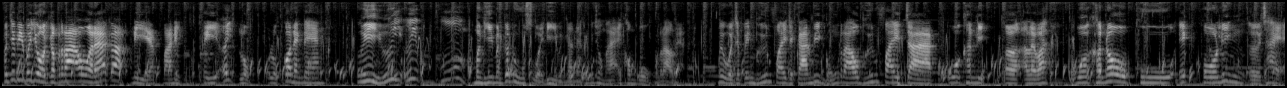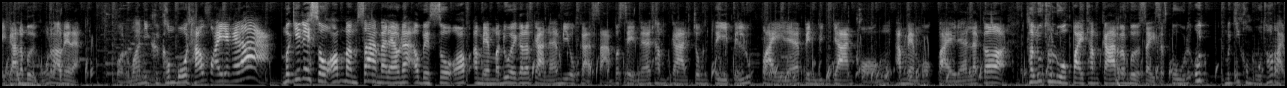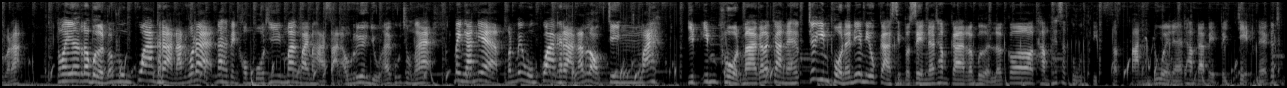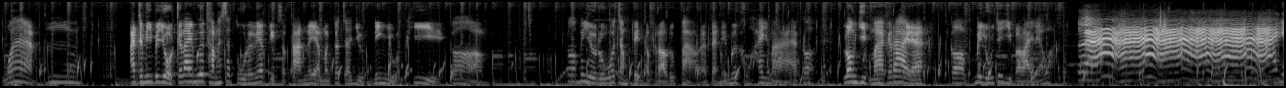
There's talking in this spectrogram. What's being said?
มันจะมีประโยชน์กับเราอะนะก็นี่อะมาดิตีเอ้ยหลบหลบก้อนแดงๆเอ้ยเอ้ยเอ้ยอืมบางทีมันก็ดูสวยดีเหมือนกันนะคุณผู้ชมฮะไอคอมโบของเราเนี่ยไม่ว่าจะเป็นพื้นไฟจากการวิ่งของเราพื้นไฟจากวอลคานิกเอ่ออะไรวะวอลคาโนพูเอ็กโพลิงเออใช่ไอการระเบิดของเราเนี่ยแหละบอกเลยว่านี่คือคอมโบเท้าไฟยังไงล่ะ เมื่อกี้ได้โซออฟมัมซ่ามาแล้วนะ เอาเป็นโซออฟอเมมมาด้วยก็แล้วกันนะ มีโอกาส 3%นะทำการโจมตีเป็นลูกไฟนะ เป็นวิญญาณของอเมมออกไปนะ แล้วก็ทะลุทะลวงไปทำการระเบิดใส่ศัตรูด้วยอุ๊ยเมื่อกี้คอมโบเท่าไหร่วะนะทำไมระเบิดมันวงกว้างขนาดนั้นวะน่ะน่าจะเป็นคอมโบที่มากมายมหาศาลเอาเรื่องอยู่ฮะคุณผู้ชมฮะ ไม่งั้นเนี่ยมันไม่วงกว้างขนาดนั้นหรอกจริงไหม หยิบ Import มาก็แล้วกันนะครับ เจ้า Import นั้นเนี่ยมีโอกาส 10%นะทำการระเบิดแล้วก็ทำให้ศัตรูติดสตันด้วยนะทำดาเมจไป 7 นะก็ถือว่าอืมอาจจะมีประโยชน์ก็ได้เมื่อทำให้ศัตรูนั้นเนี่ยติดสตันเนี่ยมันก็จะหยุดนิ่งอยู่กับที่ก็ก็ไม่รู้ว่าจำเป็นกับเราหรือเปล่านะแต่ในเมื่อเขาให้มาก็ลองหยิบมาก็ได้นะ ก็ไม่รู้จะหยิบอะไรแล้วอะ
